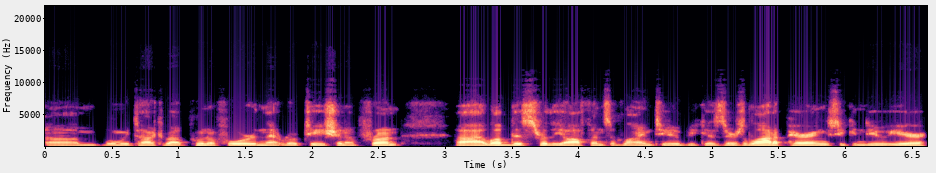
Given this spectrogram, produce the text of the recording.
um, when we talked about Poona Ford and that rotation up front. Uh, I love this for the offensive line too because there's a lot of pairings you can do here.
